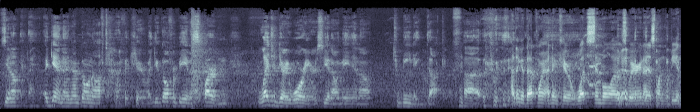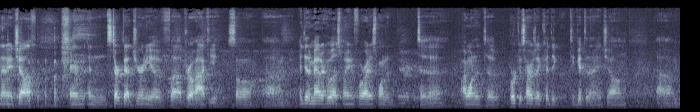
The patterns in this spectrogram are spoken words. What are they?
So- You know, again, and I'm going off topic here, but you go from being a Spartan, legendary warriors, you know, I mean, you know, to being a duck. Uh, I think at that point I didn't care what symbol I was wearing. I just wanted to be in the NHL and, and start that journey of uh, pro hockey. So um, it didn't matter who I was playing for. I just wanted to I wanted to work as hard as I could to, to get to the NHL. And um,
